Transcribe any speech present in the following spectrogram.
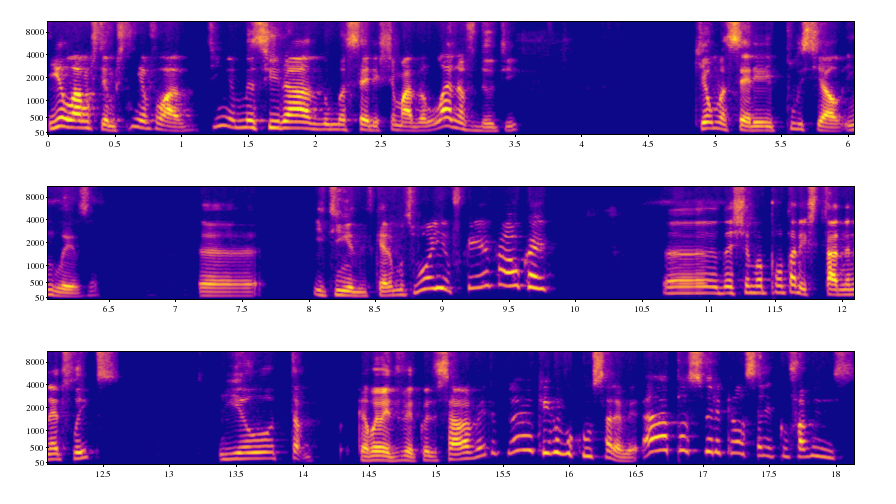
E ele há uns tempos tinha falado, tinha mencionado uma série chamada Line of Duty, que é uma série policial inglesa, uh, e tinha dito que era muito boa, e eu fiquei, ah, ok, uh, deixa-me apontar isto. Está na Netflix, e eu acabei de ver coisas que estava a ver, ah, o que é que eu vou começar a ver? Ah, posso ver aquela série que o Fábio disse.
